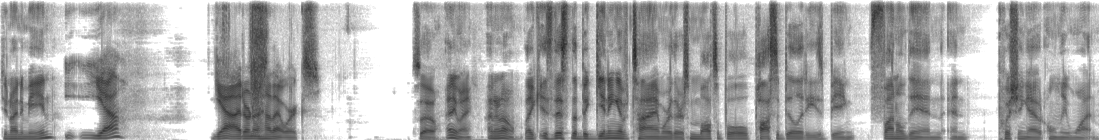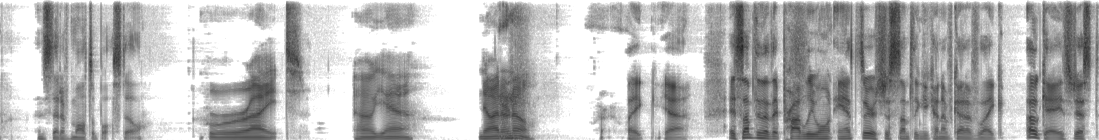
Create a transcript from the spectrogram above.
Do you know what I mean? Yeah. Yeah, I don't know how that works. So anyway, I don't know. Like, is this the beginning of time where there's multiple possibilities being funneled in and pushing out only one instead of multiple still? Right. Oh yeah. No, I don't know. Like, yeah. It's something that they probably won't answer. It's just something you kind of kind of like, okay, it's just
